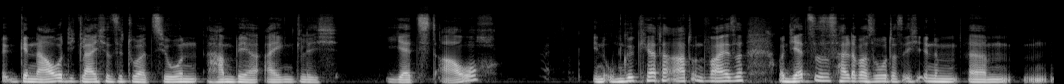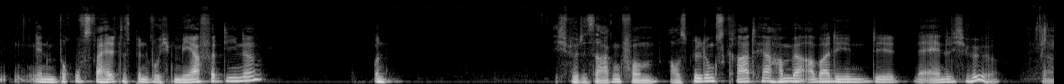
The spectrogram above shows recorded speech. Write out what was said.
genau die gleiche Situation haben wir eigentlich jetzt auch in umgekehrter Art und Weise. Und jetzt ist es halt aber so, dass ich in einem, ähm, in einem Berufsverhältnis bin, wo ich mehr verdiene. Und ich würde sagen, vom Ausbildungsgrad her haben wir aber die, die, eine ähnliche Höhe. Ja.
